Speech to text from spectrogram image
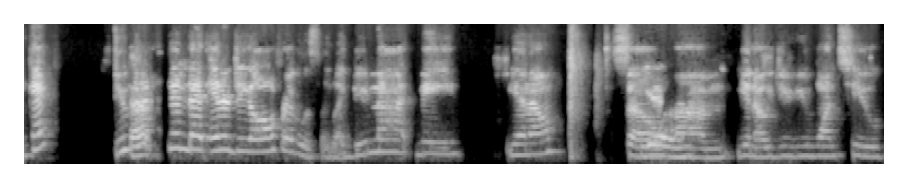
okay? Do not spend that energy all frivolously. Like do not be you know? So yeah. um you know you you want to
